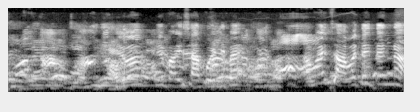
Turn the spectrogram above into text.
तेव्हा ते बाई सापडली बाय. आम्हाला चावत आहे त्यांना.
